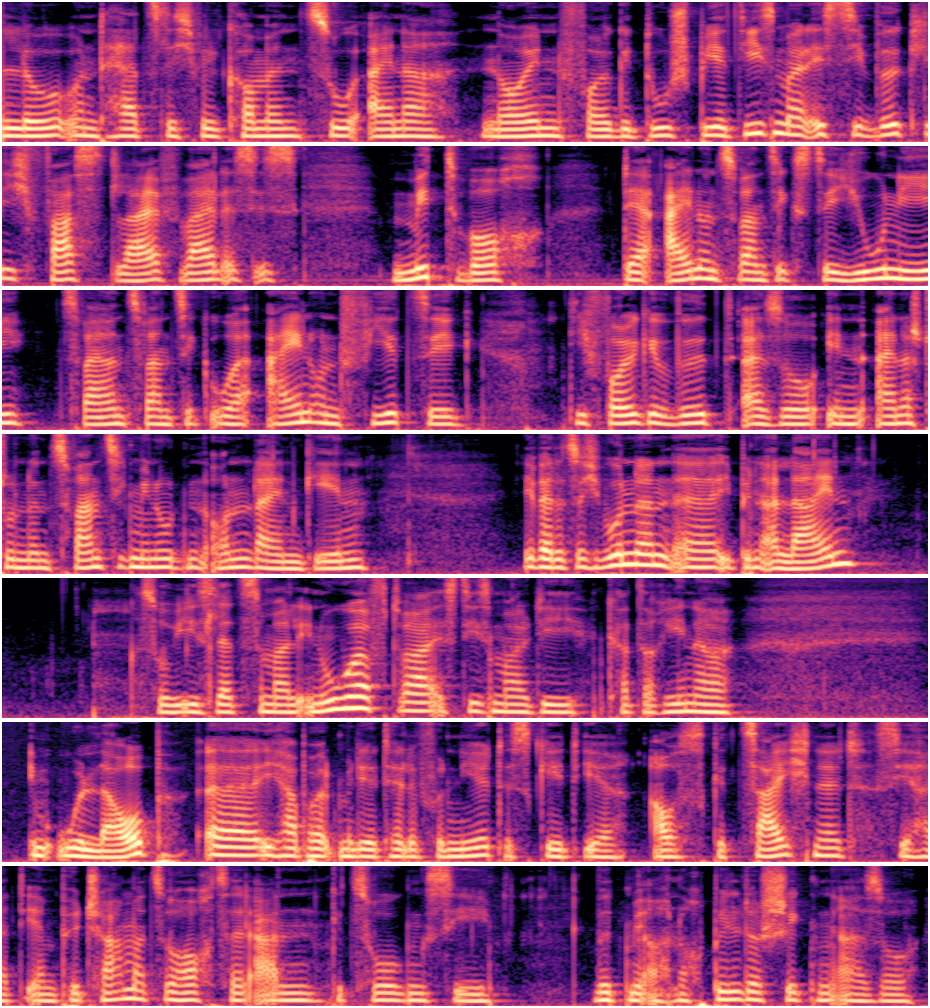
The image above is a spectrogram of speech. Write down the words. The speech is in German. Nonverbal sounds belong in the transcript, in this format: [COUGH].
Hallo und herzlich willkommen zu einer neuen Folge Duschbier. Diesmal ist sie wirklich fast live, weil es ist Mittwoch, der 21. Juni, 22.41 Uhr. Die Folge wird also in einer Stunde und 20 Minuten online gehen. Ihr werdet euch wundern, äh, ich bin allein. So wie ich das letzte Mal in U-Haft war, ist diesmal die Katharina im Urlaub. Äh, ich habe heute mit ihr telefoniert. Es geht ihr ausgezeichnet. Sie hat ihren Pyjama zur Hochzeit angezogen. Sie wird mir auch noch Bilder schicken. Also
